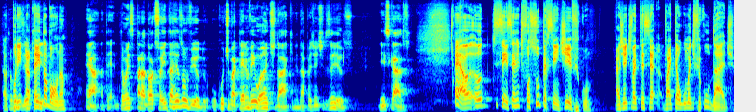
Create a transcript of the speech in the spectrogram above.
Então, Por, até que... aí tá bom, né? É, até, então esse paradoxo aí está resolvido. O Cutibacterium veio antes da acne, dá para a gente dizer isso. Nesse caso. É, eu, sim, se a gente for super científico, a gente vai ter, vai ter alguma dificuldade.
